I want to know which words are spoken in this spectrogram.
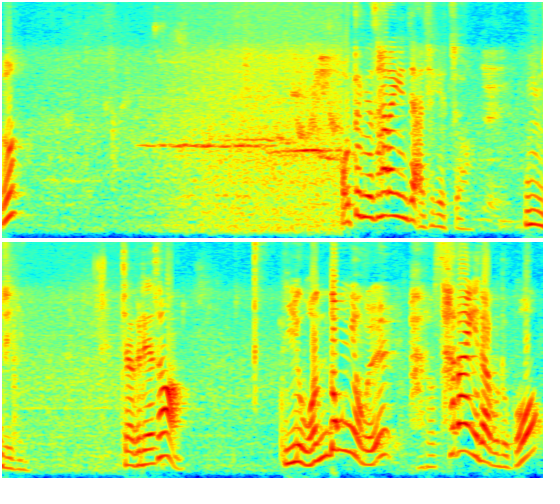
어? 어떤 게 사랑인지 아시겠죠? 예. 움직임. 자, 그래서 이 원동력을 바로 사랑이라고 그러고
